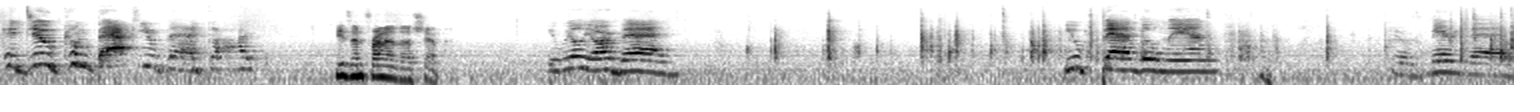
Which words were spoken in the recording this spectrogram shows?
Hey, dude, come back, you bad guy. He's in front of the ship. You really are bad. You bad little man. You're very bad.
